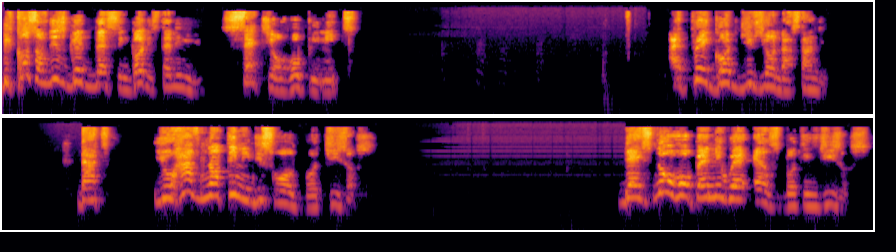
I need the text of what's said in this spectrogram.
Because of this great blessing, God is telling you, set your hope in it. I pray God gives you understanding that you have nothing in this world but Jesus. There is no hope anywhere else but in Jesus.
